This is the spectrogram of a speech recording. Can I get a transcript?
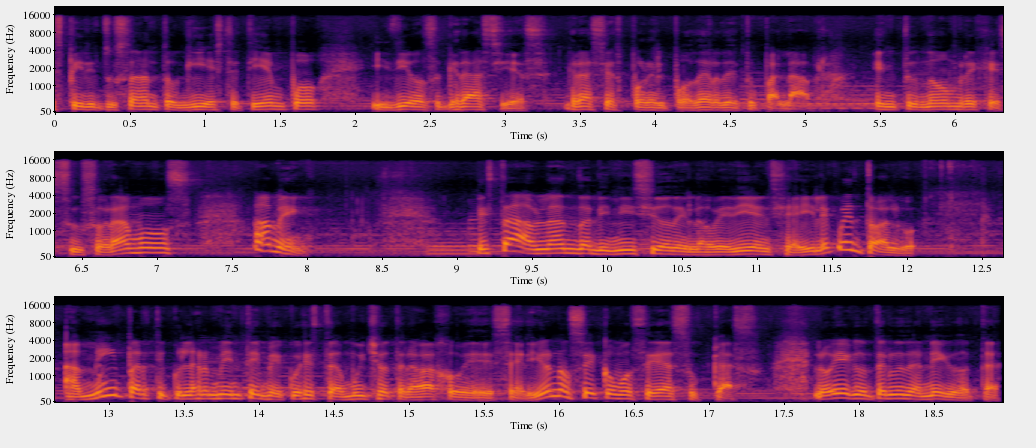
Espíritu Santo, guíe este tiempo y Dios, gracias, gracias por el poder de tu palabra. En tu nombre Jesús oramos. Amén. Está hablando al inicio de la obediencia y le cuento algo. A mí particularmente me cuesta mucho trabajo obedecer. Yo no sé cómo sea su caso. Le voy a contar una anécdota.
